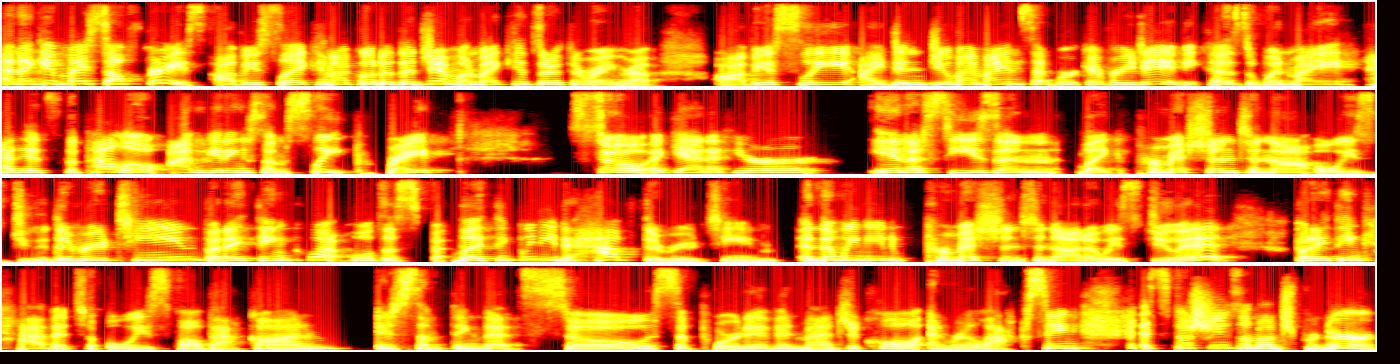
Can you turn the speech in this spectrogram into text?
And I give myself grace. Obviously, I cannot go to the gym when my kids are throwing up. Obviously, I didn't do my mindset work every day because when my head hits the pillow, I'm getting some sleep. Right. So again, if you're in a season like permission to not always do the routine but i think what holds us i think we need to have the routine and then we need permission to not always do it but i think have it to always fall back on is something that's so supportive and magical and relaxing especially as an entrepreneur.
